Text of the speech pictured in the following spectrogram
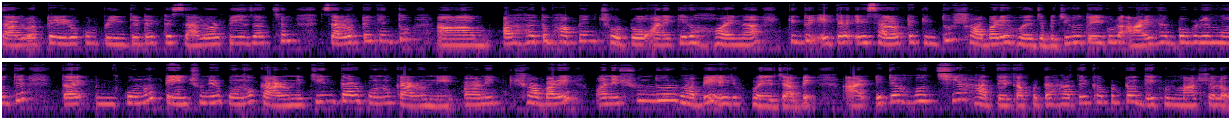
সালোয়ারটা এরকম প্রিন্টেড একটা সালোয়ার পেয়ে যাচ্ছেন। সালোয়ারটা কিন্তু হয়তো ভাববেন ছোট, অনেকের হয় না। কিন্তু এটা, এই সালোয়ারটা কিন্তু সবারই হয়ে যাবে। যেহেতু এইগুলো আড়াই হাত বহরের মধ্যে, তাই কোনো টেনশনের কোনো কারণে চিন্তার কোনো কারণ অনেক, সবারই অনেক সুন্দরভাবে এর হয়ে যাবে। আর এটা হচ্ছে হাতের কাপড়টা। হাতের কাপড়টাও দেখুন মাসাল্লাহ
